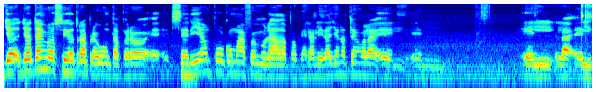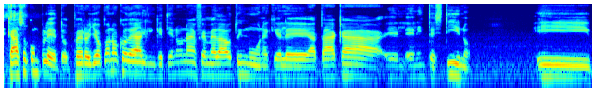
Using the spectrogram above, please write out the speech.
Yo, yo tengo sí otra pregunta, pero eh, sería un poco más formulada porque en realidad yo no tengo la, el, el, el, caso completo, pero yo conozco de alguien que tiene una enfermedad autoinmune que le ataca el, el intestino y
